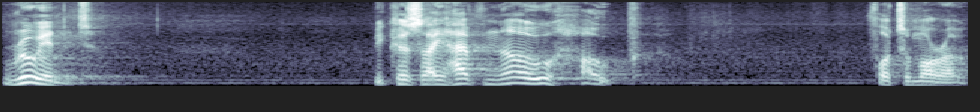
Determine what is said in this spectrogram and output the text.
ruined because they have no hope for tomorrow.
